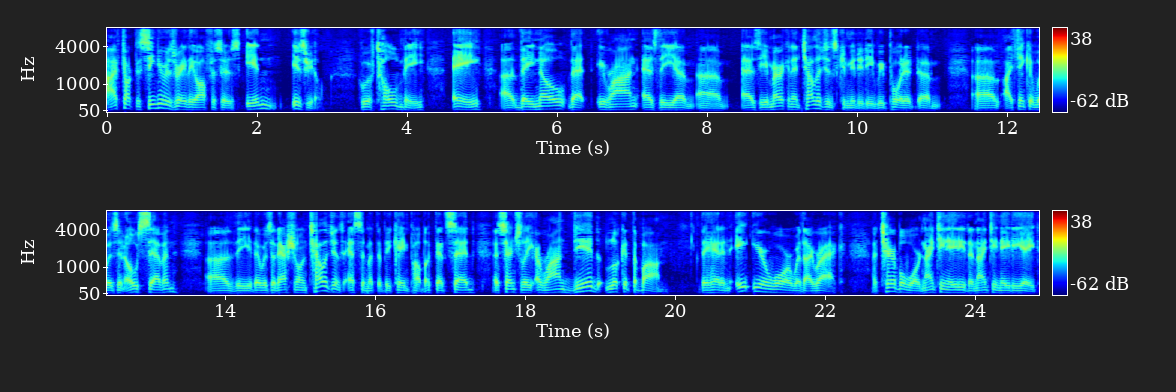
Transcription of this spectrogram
I've talked to senior Israeli officers in Israel who have told me, a, uh, they know that Iran, as the um, uh, as the American intelligence community reported, um, uh, I think it was in 07, uh, the there was a national intelligence estimate that became public that said essentially Iran did look at the bomb. They had an eight-year war with Iraq a terrible war, 1980 to 1988.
